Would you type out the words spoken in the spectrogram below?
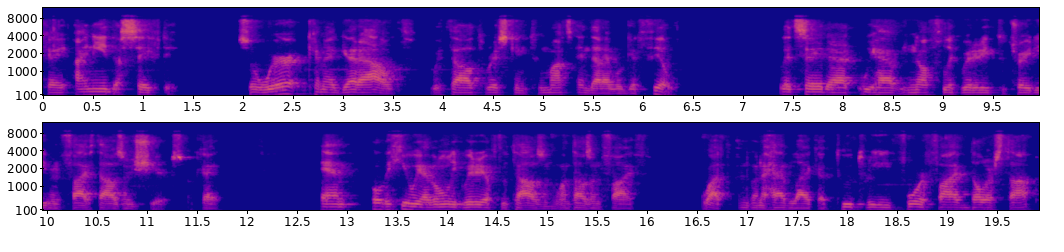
okay, I need a safety. So where can I get out without risking too much and that I will get filled? Let's say that we have enough liquidity to trade even 5,000 shares, okay? And over here, we have only liquidity of 2,000, 1,005. What, I'm gonna have like a two, three, four, five dollar stop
